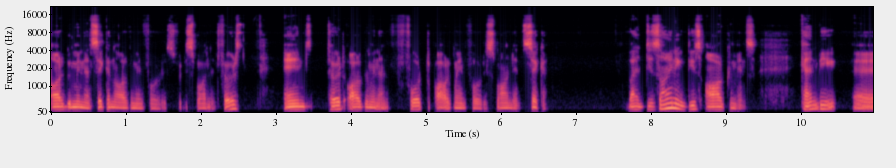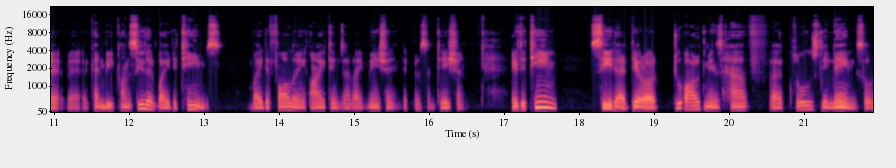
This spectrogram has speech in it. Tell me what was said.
argument and second argument for respondent first and third argument and fourth argument for respondent second. By designing these arguments can be uh, uh, can be considered by the teams by the following items that I mentioned in the presentation. If the team see that there are two arguments have uh, closely linked, so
